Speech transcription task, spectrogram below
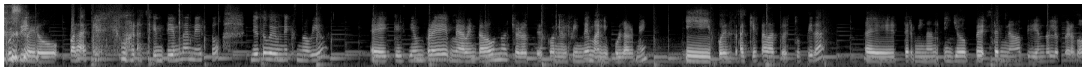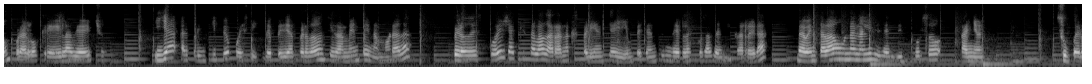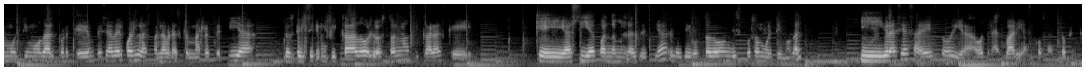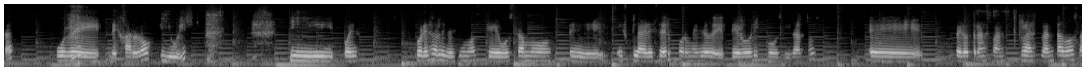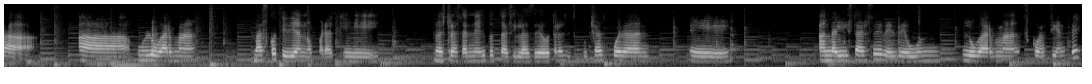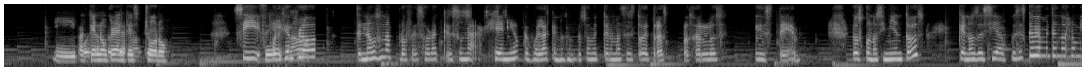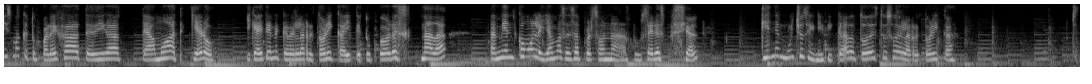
Pues sí. Pero para que, para que entiendan esto, yo tuve un exnovio eh, que siempre me aventaba unos chorotes con el fin de manipularme. Y pues aquí estaba tu estúpida. Eh, terminan, y yo terminaba pidiéndole perdón por algo que él había hecho. Y ya al principio, pues sí, le pedía perdón ciegamente, enamorada, pero después, ya que estaba agarrando experiencia y empecé a entender las cosas de mi carrera, me aventaba un análisis del discurso cañón, súper multimodal, porque empecé a ver cuáles las palabras que más repetía, el significado, los tonos y caras que, que hacía cuando me las decía, les digo, todo un discurso multimodal. Y gracias a esto y a otras varias cosas tóxicas, pude dejarlo y huir. Y pues por eso les decimos que buscamos eh, esclarecer por medio de teóricos y datos, eh, pero trasplantados a, a, un lugar más, más cotidiano para que nuestras anécdotas y las de otras escuchas puedan eh, analizarse desde un lugar más consciente y para que pues, no crean que es choro. Sí, por ejemplo, tenemos una profesora que es una genio, que fue la que nos empezó a meter más esto de traspasar los, este, los conocimientos, que nos decía, pues es que obviamente no es lo mismo que tu pareja te diga te amo a te quiero, y que ahí tiene que ver la retórica, y que tu peor es nada, también cómo le llamas a esa persona, a tu ser especial, tiene mucho significado todo este uso de la retórica.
